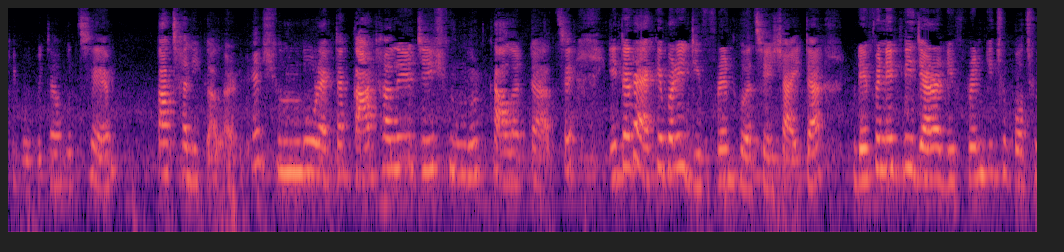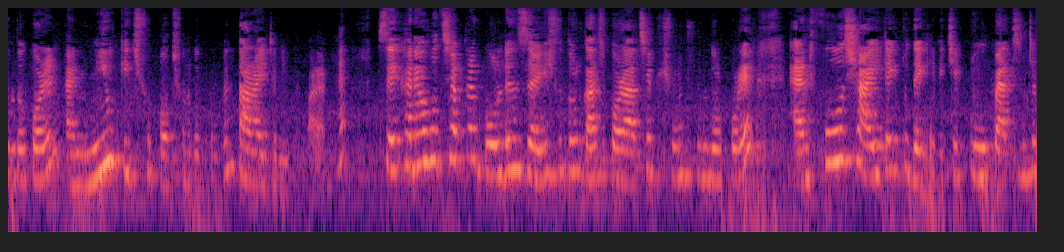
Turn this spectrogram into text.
কি বলব, এটা হচ্ছে কাঠালি কালার হ্যাঁ সুন্দর একটা কাঁঠালের যে সুন্দর কালারটা আছে, এটা একেবারেই ডিফারেন্ট হয়েছে শাড়িটা। ডেফিনেটলি যারা ডিফারেন্ট কিছু পছন্দ করেন অ্যান্ড নিউ কিছু পছন্দ করবেন, তারা এটা নিতে পারেন হ্যাঁ। সেখানেও হচ্ছে আপনার গোল্ডেন জারি সুতোর কাজ করা আছে, ভীষণ সুন্দর করে। অ্যান্ড ফুল শাড়িটা একটু দেখে নিচ্ছি, একটু প্যাটার্নটা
